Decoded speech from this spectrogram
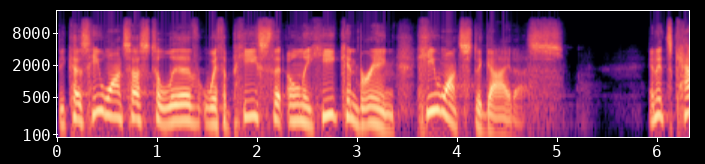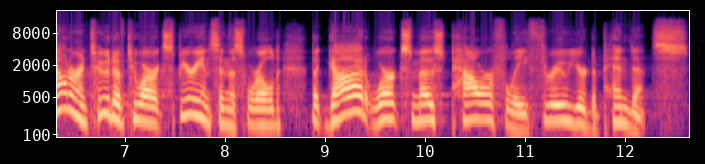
because He wants us to live with a peace that only He can bring. He wants to guide us. And it's counterintuitive to our experience in this world, but God works most powerfully through your dependence.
